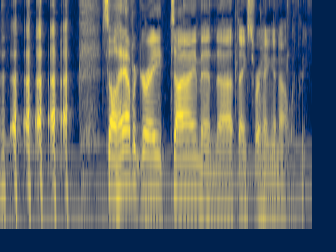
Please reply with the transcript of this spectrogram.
so have a great time, and uh, thanks for hanging out with me.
